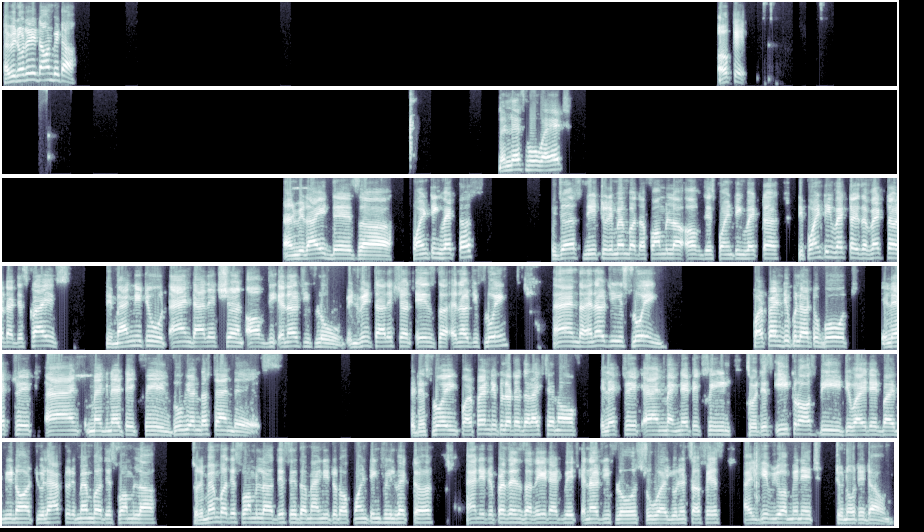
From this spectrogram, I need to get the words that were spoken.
Have you noted it down, beta? Okay. Then let's move ahead. And we write this uh, Poynting vectors. We just need to remember the formula of this Poynting vector. The Poynting vector is a vector that describes the magnitude and direction of the energy flow. In which direction is the energy flowing? And the energy is flowing perpendicular to both electric and magnetic field. Do we understand this? It is flowing perpendicular to the direction of electric and magnetic field. So it is E cross B divided by mu naught. You will have to remember this formula. So remember this formula. This is the magnitude of Poynting field vector and it represents the rate at which energy flows through a unit surface. I'll give you a minute to note it down.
